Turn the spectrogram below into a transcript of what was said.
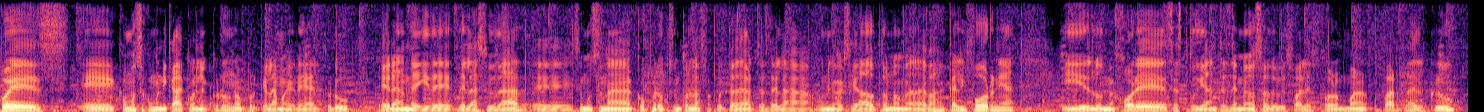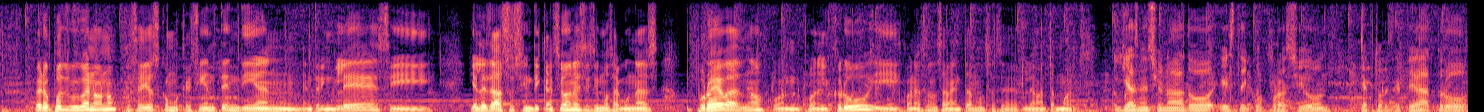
pues eh, cómo se comunicaba con el crew, ¿no? Porque la mayoría del crew eran de ahí de, de la ciudad. Eh, hicimos una coproducción con la Facultad de Artes de la Universidad Autónoma de Baja California y los mejores estudiantes de medios audiovisuales forman parte del crew. Pero pues bueno, ¿no? Pues ellos como que sí entendían entre inglés y, y él les daba sus indicaciones, hicimos algunas pruebas, ¿no? Con, con el crew y con eso nos aventamos a hacer Levantamuertos. Ya has mencionado esta incorporación de actores de teatro,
